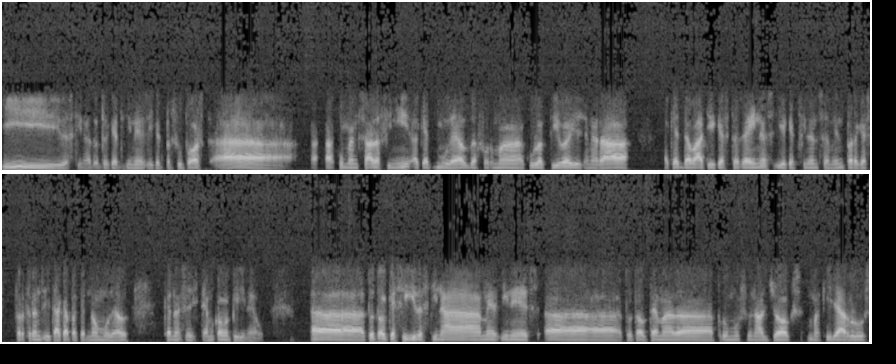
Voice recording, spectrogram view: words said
i destinar tots aquests diners i aquest pressupost a, a, a començar a definir aquest model de forma col·lectiva i a generar aquest debat i aquestes eines i aquest finançament per, aquest, per transitar cap a aquest nou model que necessitem com a Pirineu. Uh, tot el que sigui destinar més diners a tot el tema de promocionar els jocs, maquillar-los,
